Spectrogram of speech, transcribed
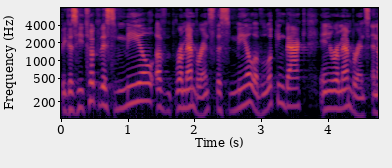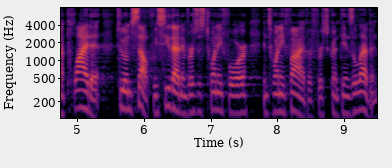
because he took this meal of remembrance, this meal of looking back in remembrance, and applied it to himself. We see that in verses 24 and 25 of 1 Corinthians 11.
